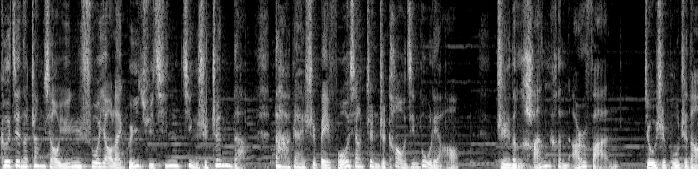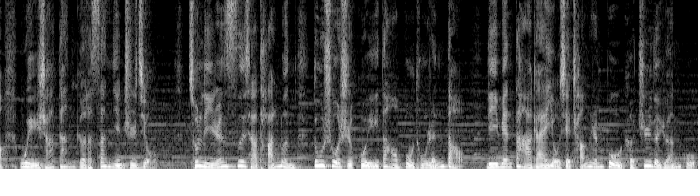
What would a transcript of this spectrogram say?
可见那张小云说要来鬼娶亲，竟是真的，大概是被佛像镇着，靠近不了。只能含恨而返，就是不知道为啥耽搁了三年之久。村里人私下谈论，都说是鬼道不同人道，里面大概有些常人不可知的缘故。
